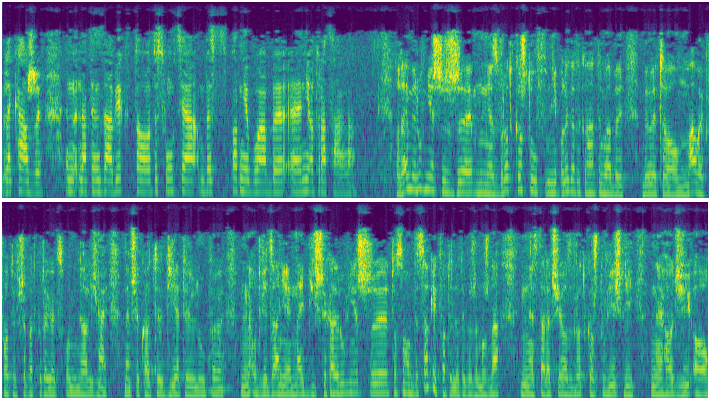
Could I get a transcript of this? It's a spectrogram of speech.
lekarzy na ten zabieg, to dysfunkcja bezspornie byłaby e, nieodwracalna. Dodajmy również, że mm, zwrot kosztów nie polega tylko na tym, aby były to małe kwoty w przypadku tego, jak wspominaliśmy, Tak. na przykład diety lub mm, odwiedzanie najbliższych, ale również y, to są wysokie kwoty, dlatego że można mm, starać się o zwrot kosztów, jeśli chodzi o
